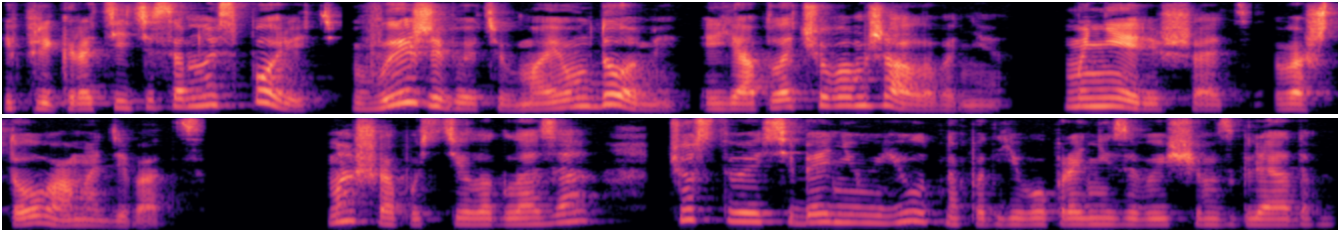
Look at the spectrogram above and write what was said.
И прекратите со мной спорить. Вы живете в моем доме, и я плачу вам жалование. Мне решать, во что вам одеваться». Маша опустила глаза, чувствуя себя неуютно под его пронизывающим взглядом.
